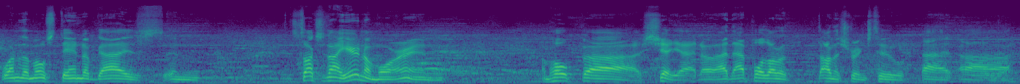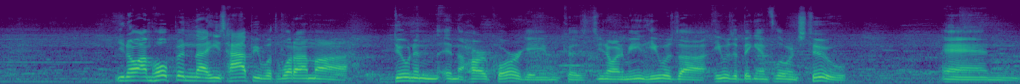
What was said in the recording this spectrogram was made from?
one of the most stand-up guys, and it sucks he's not here no more. And I'm hope uh, shit. Yeah, no, that, that pulls on the on the strings too. That uh, you know, I'm hoping that he's happy with what I'm uh, doing in, in the hardcore game because you know what I mean. He was uh, he was a big influence too, and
